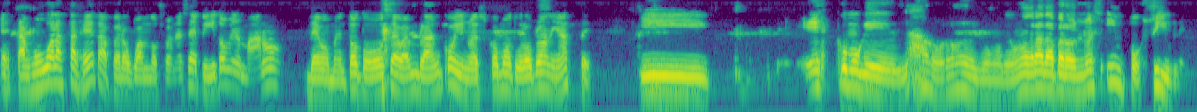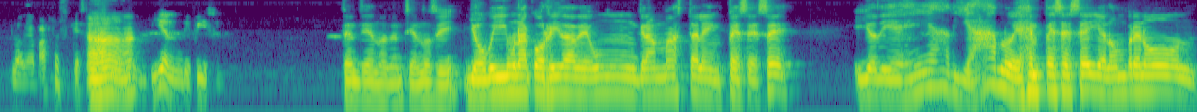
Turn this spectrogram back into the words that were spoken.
están las tarjetas, pero cuando suena ese pito, mi hermano, de momento todo se va en blanco y no es como tú lo planeaste. Y es como que, diablo, bro, como que uno trata, pero no es imposible. Lo que pasa es que es bien difícil. Te entiendo, te entiendo, sí. Yo vi una corrida de un Grand Master en PCC y yo dije, ¡eh, diablo! Es en PCC y el hombre no.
